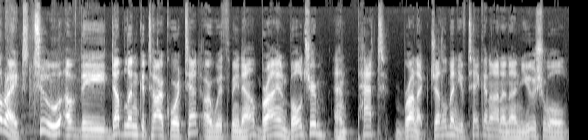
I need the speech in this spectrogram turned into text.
All right, two of the Dublin Guitar Quartet are with me now Brian Bolger and Pat Brunnock. Gentlemen, you've taken on an unusual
